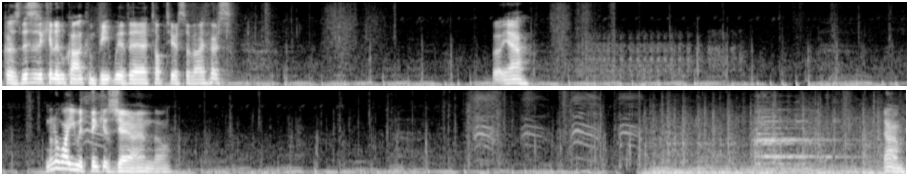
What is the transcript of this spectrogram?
Because this is a killer who can't compete with uh, top tier survivors. But yeah. I don't know why you would think it's JRM though. Damn.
